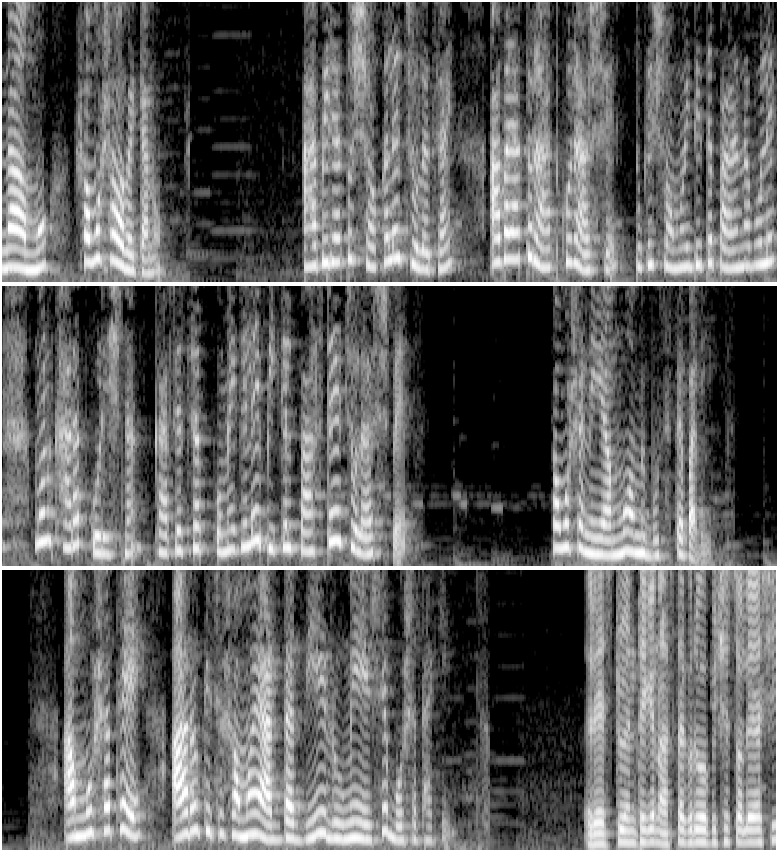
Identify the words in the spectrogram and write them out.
না আম্মু সমস্যা হবে কেন? আবির এত সকালে চলে যায় আবার এত রাত করে আসে। তোকে সময় দিতে পারে না বলে মন খারাপ করিস না। কাজের চাপ কমে গেলে বিকেল পাঁচটায় চলে আসবে। সমস্যা নেই আম্মু আমি বুঝতে পারি। আম্মুর সাথে আরও কিছু সময় আড্ডা দিয়ে রুমে এসে বসে থাকি। রেস্টুরেন্ট থেকে নাস্তা করে অফিসে চলে আসি।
